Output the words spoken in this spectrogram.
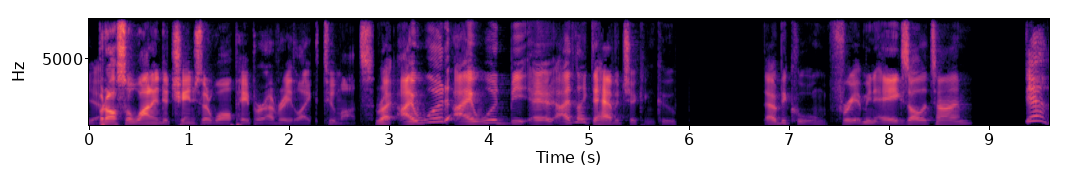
Yeah. But also wanting to change their wallpaper every like two months. Right. I would. I would be. uh, I'd like to have a chicken coop. That would be cool. Free. I mean, eggs all the time. Yeah,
